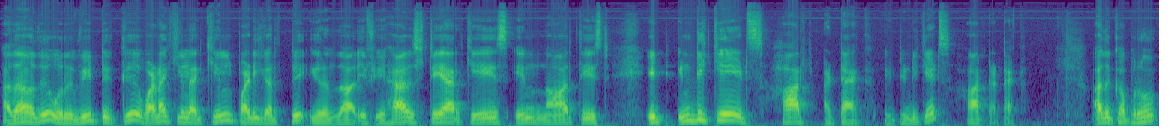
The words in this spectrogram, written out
அதாவது ஒரு வீட்டுக்கு வடகிழக்கில் படிக்கட்டு இருந்தால் if you have staircase in north east it indicates heart attack it indicates heart attack அதுக்கப்புறம்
